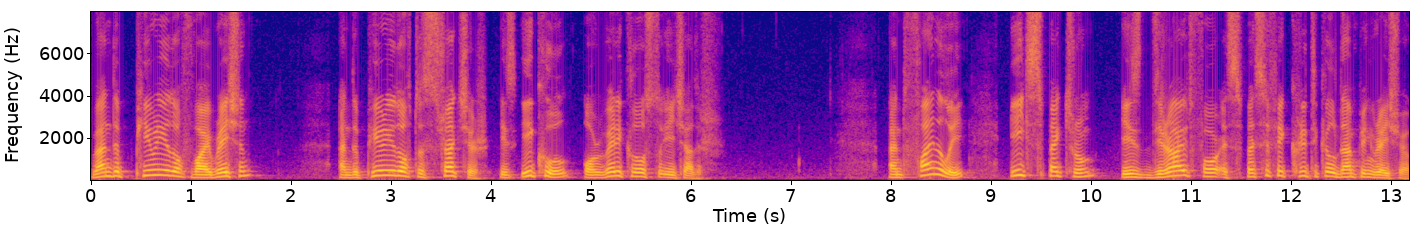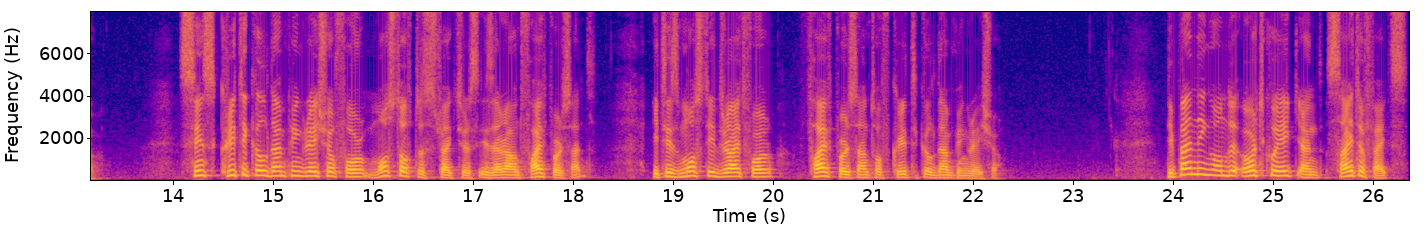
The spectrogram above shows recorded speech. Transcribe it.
when the period of vibration and the period of the structure is equal or very close to each other. And finally, each spectrum is derived for a specific critical damping ratio. Since critical damping ratio for most of the structures is around 5%, it is mostly derived for 5% of critical damping ratio. Depending on the earthquake and site effects,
